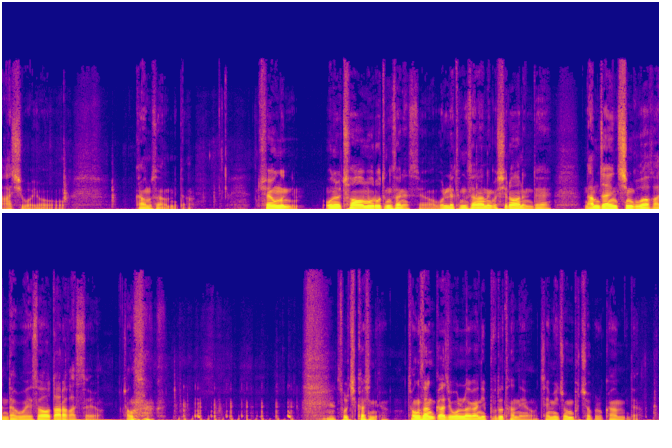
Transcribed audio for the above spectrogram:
아쉬워요. 감사합니다. 최웅은님 오늘 처음으로 등산했어요. 원래 등산하는 거 싫어하는데 남자인 친구가 간다고 해서 따라갔어요. 정상 솔직하시네요. 정상까지 올라가니 뿌듯하네요. 재미 좀 붙여볼까 합니다.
